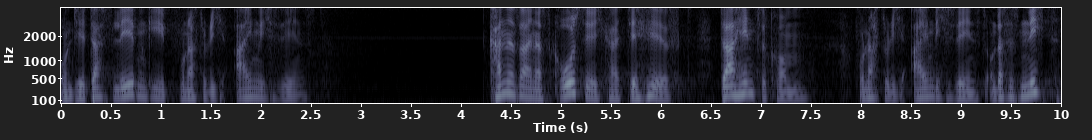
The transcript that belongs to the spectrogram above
und dir das Leben gibt, wonach du dich eigentlich sehnst. Kann es sein, dass Großzügigkeit dir hilft, dahin zu kommen, wonach du dich eigentlich sehnst. Und dass es nicht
